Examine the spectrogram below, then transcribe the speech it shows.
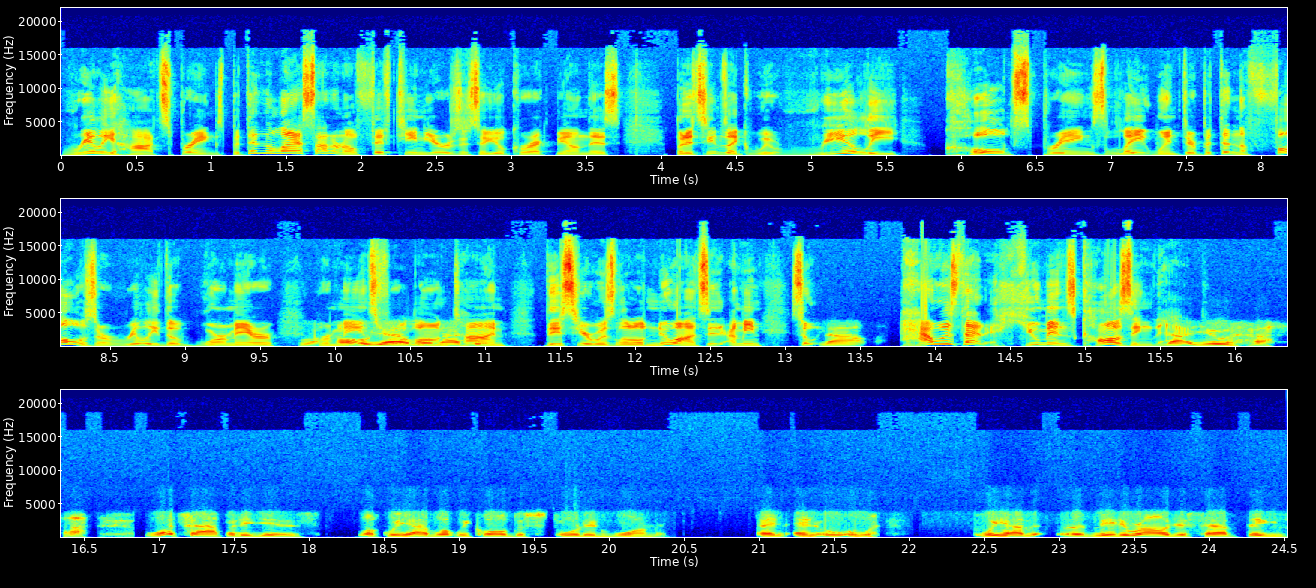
really hot springs. But then the last, I don't know, 15 years or so, you'll correct me on this, but it seems like we're really cold springs, late winter, but then the falls are really the warm air oh, remains oh, yeah. for a long well, time. This year was a little nuanced. I mean, so now how is that humans causing that? Now you, what's happening is, look, we have what we call distorted warming and and we have uh, meteorologists have things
